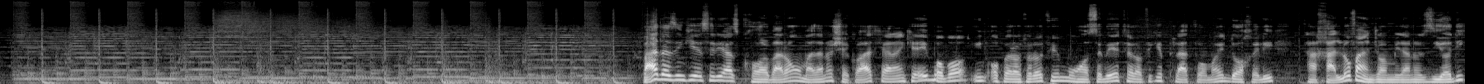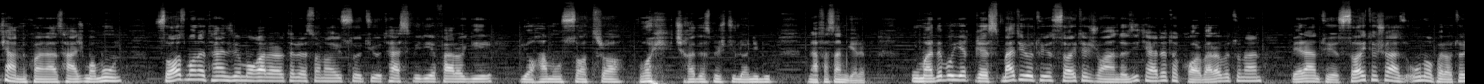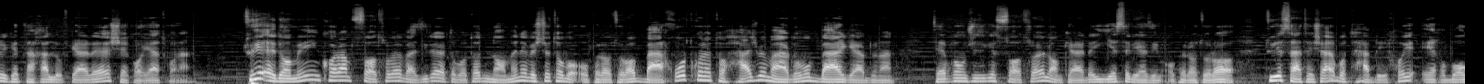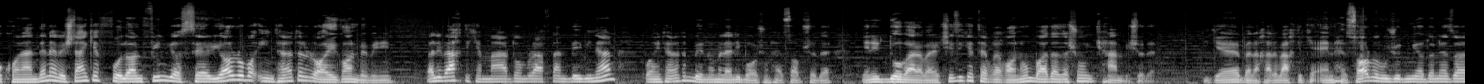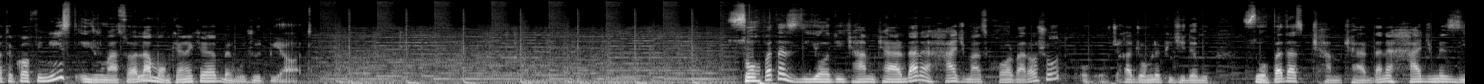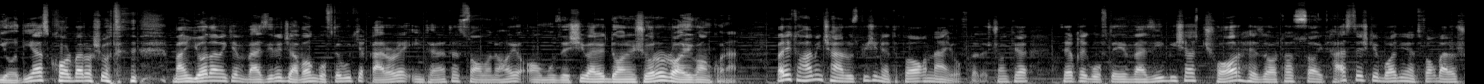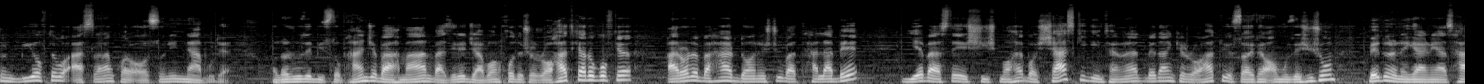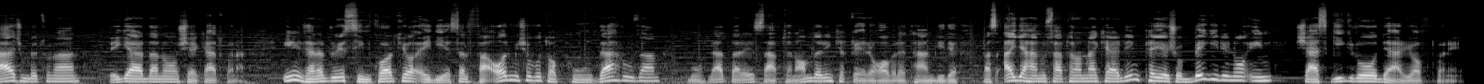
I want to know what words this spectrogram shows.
بعد از اینکه یه سری از کاربران اومدن و شکایت کردن که ای بابا این اپراتورها توی محاسبه ترافیک های داخلی تخلف انجام میدن و زیادی کم می‌کنن از حجممون سازمان تنظیم مقررات رسانه های صوتی و تصویری فراگیر یا همون ساترا. وای چقدر اسمش طولانی بود. نفسم گرفت. اومده با یه قسمتی رو توی سایتش رو اندازی کرده تا کاربرا بتونن برن توی سایتش رو از اون اپراتوری که تخلف کرده شکایت کنن. توی ادامه این کارم ساترا به وزیر ارتباطات نامه نوشته تا با اپراتورها برخورد کنه تا حجم مردم رو برگردونن. طبق اون چیزی که ساترا اعلام کرده یه سری از این اپراتورها توی سطح شهر با تبلیغ های اقوا کننده نوشتن که فلان فیلم یا سریال رو با اینترنت رایگان ببینین. ولی وقتی که مردم رفتن ببینن با اینترنت بین‌المللی باشون حساب شده. یعنی دو برابر چیزی که طبق قانون باید ازشون کم می‌شده. دیگه بالاخره وقتی که انحصار به وجود میاد و نظارت کافی نیست اینجور مسائل هم ممکنه که به وجود بیاد. صحبت از زیادی کم کردن حجم از کاربرا شد. اوه چقدر جمله پیچیده بود. صحبت از کم کردن حجم زیادی از کاربرا شد. من یادمه که وزیر جوان گفته بود که قرار اینترنت سامانه های آموزشی برای دانشجوها رو رایگان کنن. ولی تو همین چند روز پیش این اتفاق نیفتاده چون که طبق گفته وزیر بیش از 4000 تا سایت هستش که باید این اتفاق براشون بیفته و اصلا هم کار آسونی نبوده. حالا روز 25 بهمن وزیر جوان خودش رو راحت کرد و گفت که قرار به هر دانشجو و طلبه یه بسته 6 ماهه با 60 گیگ اینترنت بدن که راحت توی سایت آموزشیشون بدون نگرانی از حجم بتونن بگردن و شرکت کنن. این اینترنت روی سیم کارت یا ADSL فعال میشه و تا 15 روزم مهلت برای ثبت نام دارین که غیر قابل تمدیده. پس اگه هنوز ثبت نام نکردین پیشو بگیرین و این 60 گیگ رو دریافت کنین.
